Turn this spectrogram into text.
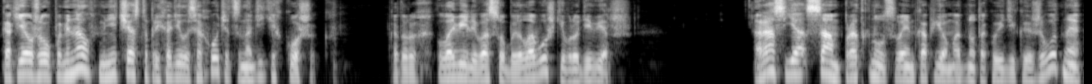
Как я уже упоминал, мне часто приходилось охотиться на диких кошек, которых ловили в особые ловушки, вроде верш. Раз я сам проткнул своим копьем одно такое дикое животное,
